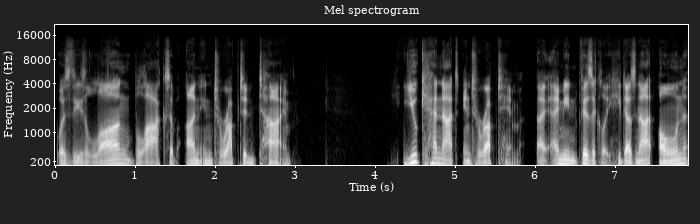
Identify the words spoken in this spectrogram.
was these long blocks of uninterrupted time. You cannot interrupt him. I, I mean, physically, he does not own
